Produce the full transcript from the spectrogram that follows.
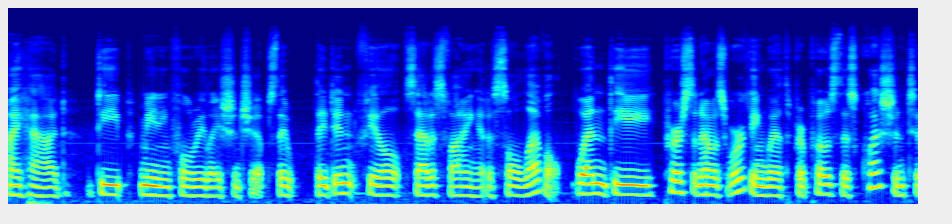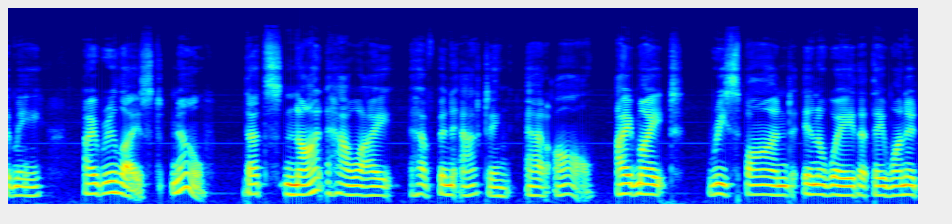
I had deep, meaningful relationships. They they didn't feel satisfying at a soul level. When the person I was working with proposed this question to me, I realized no, that's not how I have been acting at all. I might respond in a way that they wanted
